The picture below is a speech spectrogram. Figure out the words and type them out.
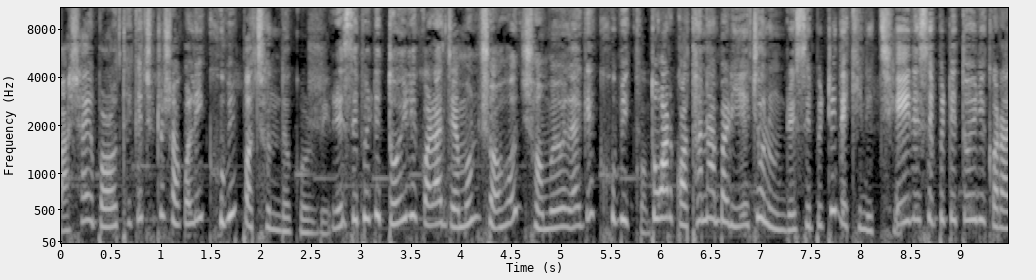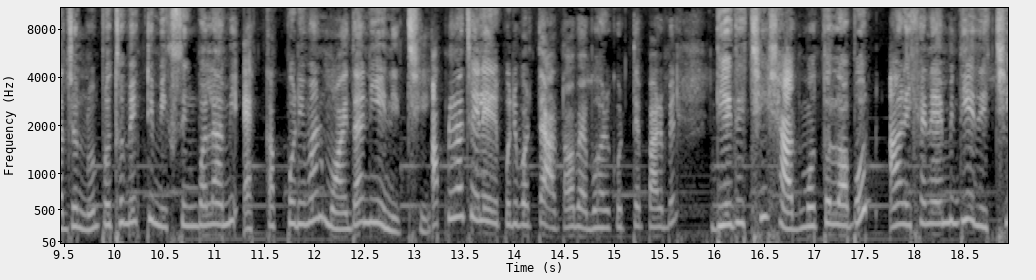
বাসায় বড় থেকে ছোট সকলেই খুবই পছন্দ করবে। রেসিপিটি তৈরি করা যেমন সহজ, সময়ও লাগে, খুবই কম। তো আর কথা না বাড়িয়ে চলুন রেসিপিটি দেখে নিচ্ছি। এই রেসিপিটি তৈরি করার জন্য প্রথমে একটি মিক্সিং বলে আমি এক কাপ পরিমাণ ময়দা নিয়ে নিচ্ছি। আপনারা চাইলে এর পরিবর্তে আটাও ব্যবহার করতে পারবেন। দিয়ে দিচ্ছি স্বাদ মতো লবণ আর এখানে আমি দিয়ে দিচ্ছি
